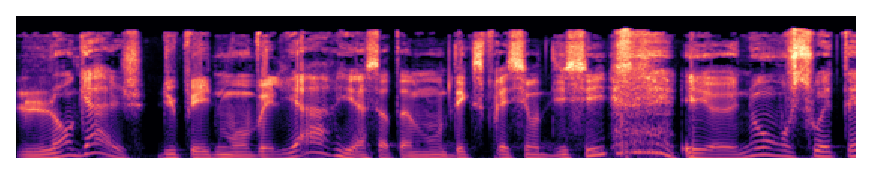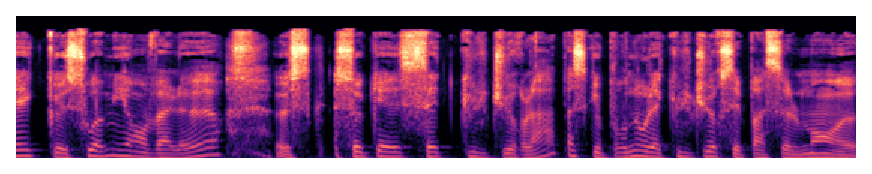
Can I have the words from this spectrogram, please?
langages du pays de Montbéliard. Il y a un certain nombre d'expressions d'ici. Et euh, nous, on souhaitait que soit mis en valeur euh, ce qu'est cette culture-là, parce que pour nous, la culture, c'est pas seulement euh,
